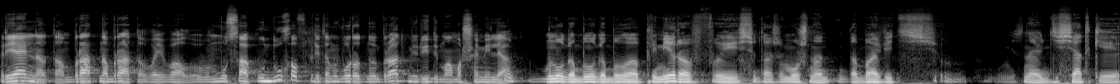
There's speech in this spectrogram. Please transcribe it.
реально там брат на брата воевал. Муса Кундухов, при этом его родной брат Мюрид и мама Шамиля. Много-много ну, было примеров, и сюда же можно добавить не знаю, десятки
